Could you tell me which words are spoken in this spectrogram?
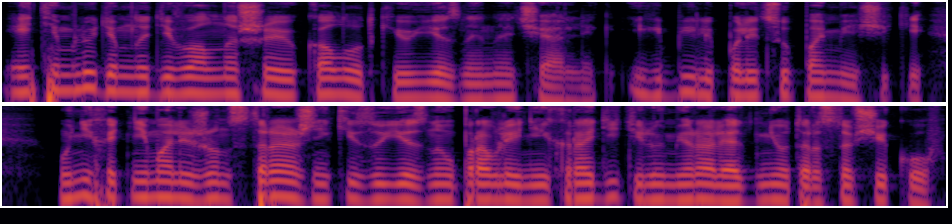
Этим людям надевал на шею колодки уездный начальник. Их били по лицу помещики. У них отнимали жен стражники из уездного управления, их родители умирали от гнета ростовщиков.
